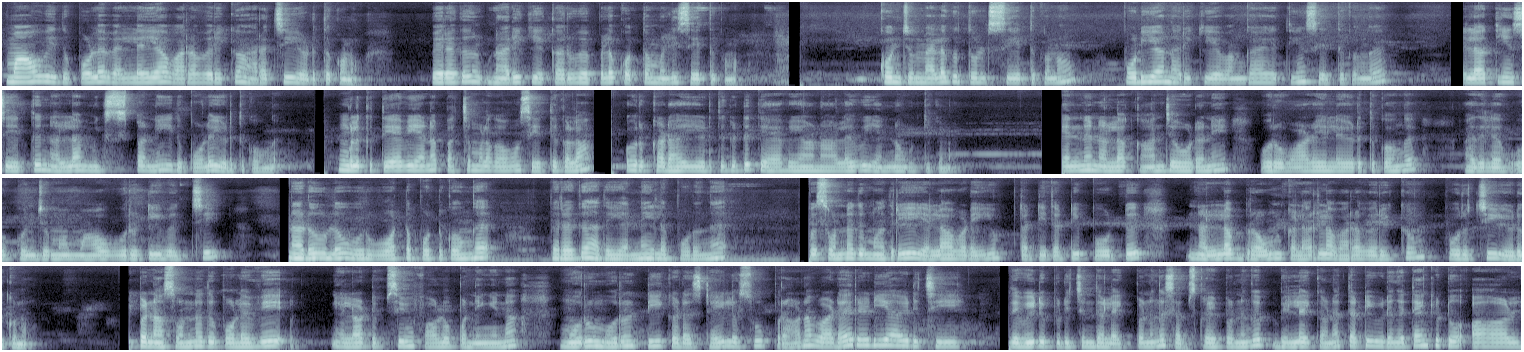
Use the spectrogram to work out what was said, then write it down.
மாவு இது போல் வெள்ளையாக வர வரைக்கும் அரைச்சி எடுத்துக்கணும். பிறகு நறுக்கிய கருவேப்பிலை கொத்தமல்லி சேர்த்துக்கணும். கொஞ்சம் மிளகுத்தூள் சேர்த்துக்கணும். பொடியாக நறுக்கிய வெங்காயத்தையும் சேர்த்துக்கோங்க. எல்லாத்தையும் சேர்த்து நல்லா மிக்ஸ் பண்ணி இது போல் எடுத்துக்கோங்க. உங்களுக்கு தேவையான பச்சை மிளகாவும் சேர்த்துக்கலாம். ஒரு கடாயை எடுத்துக்கிட்டு தேவையான அளவு எண்ணெய் ஊற்றிக்கணும் எண்ணெய் நல்லா காஞ்ச உடனே ஒரு வாழை இலை எடுத்துக்கோங்க. அதில் கொஞ்சமாக மாவு உருட்டி வச்சு நடுவில் ஒரு ஓட்டை போட்டுக்கோங்க. பிறகு அதை எண்ணெயில் போடுங்க. இப்போ சொன்னது மாதிரியே எல்லா வடையும் தட்டி தட்டி போட்டு நல்லா ப்ரௌன் கலரில் வர வரைக்கும் பொரித்து எடுக்கணும். இப்போ நான் சொன்னது போலவே எல்லா டிப்ஸையும் ஃபாலோ பண்ணிங்கன்னா மொறு மொறு டீ கடை ஸ்டைலில் சூப்பரான வடை ரெடி ஆயிடுச்சு. இந்த வீடியோ பிடிச்சிருந்தால் லைக் பண்ணுங்கள் சப்ஸ்கிரைப் பண்ணுங்கள் பெல் ஐக்கானை தட்டி விடுங்க. Thank you to all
